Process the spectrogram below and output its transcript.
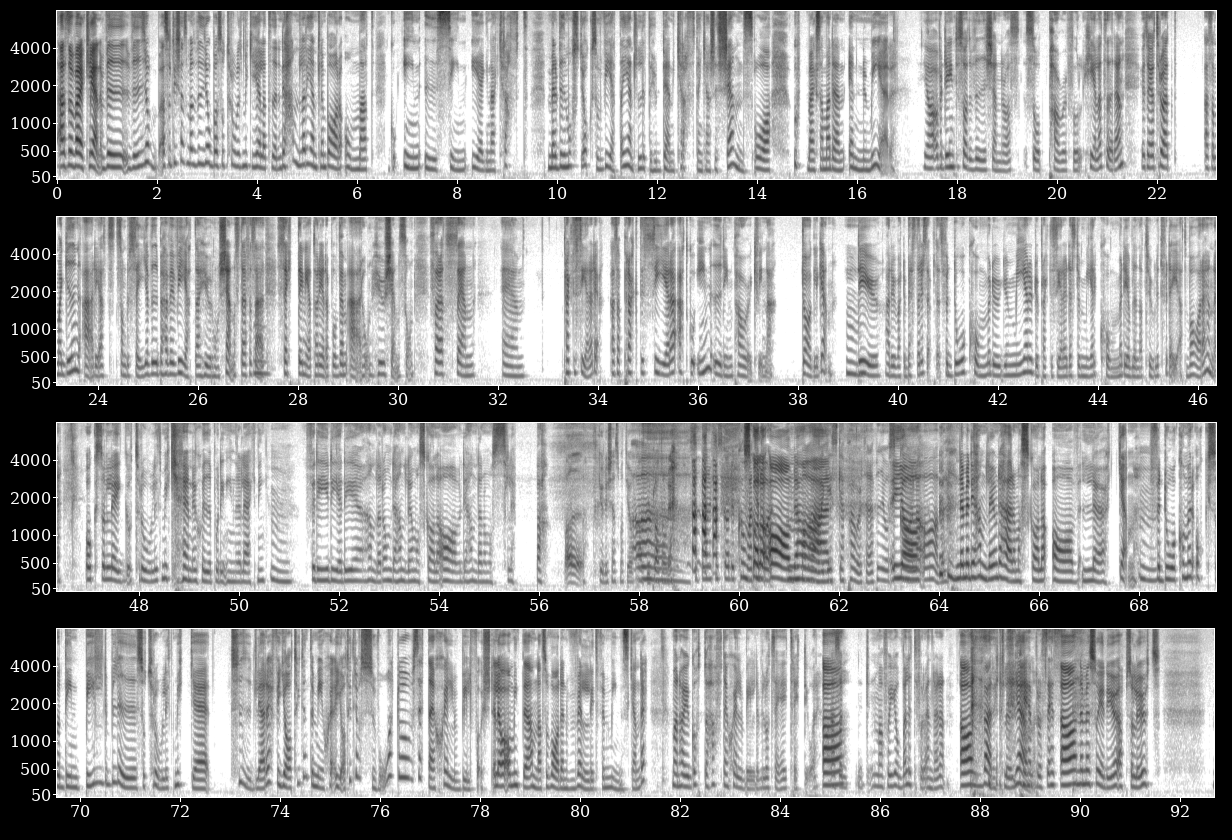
alltså verkligen, vi, vi jobb, alltså det känns som att vi jobbar så otroligt mycket hela tiden. Det handlar egentligen bara om att gå in i sin egna kraft. Men vi måste ju också veta egentligen lite hur den kraften kanske känns och uppmärksamma den ännu mer. Ja, för det är inte så att vi känner oss så powerful hela tiden. Utan jag tror att alltså magin är det att, som du säger, vi behöver veta hur hon känns. Därför så här, Mm. sätt dig ner och ta reda på vem är hon, hur känns hon? För att sen ehm, praktisera det. Alltså praktisera att gå in i din powerkvinna dagligen. Mm. Det är ju, hade ju varit det bästa receptet. För då kommer du, ju mer du praktiserar desto mer kommer det bli naturligt för dig att vara henne. Också lägg otroligt mycket energi på din inre läkning. För det är ju det det handlar om. Det handlar om att skala av. Det handlar om att släppa. Gud det känns som att jag alltid pratar om det. Ah, Så därför ska du komma Skala till vår av det här. magiska powerterapi och skala Ja. av. Nej men det handlar ju om det här om att skala av löken. Mm. För då kommer också din bild bli så otroligt mycket tydligare. För jag tyckte inte min jag tyckte det var svårt att sätta en självbild först. Eller om inte annat så var den väldigt förminskande. Man har ju gått och haft en självbild, låt säga i 30 år. Ja. Alltså, man får jobba lite för att ändra den. Ja Det är en verkligen. process. Ja nej men så är det ju absolut.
